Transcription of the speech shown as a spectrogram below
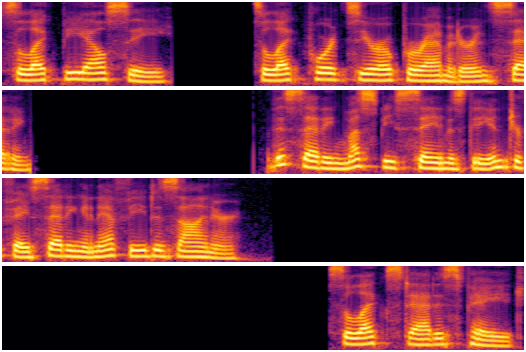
Select PLC. Select port 0 parameter and setting. This setting must be same as the interface setting in FvDesigner. Select Status Page.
